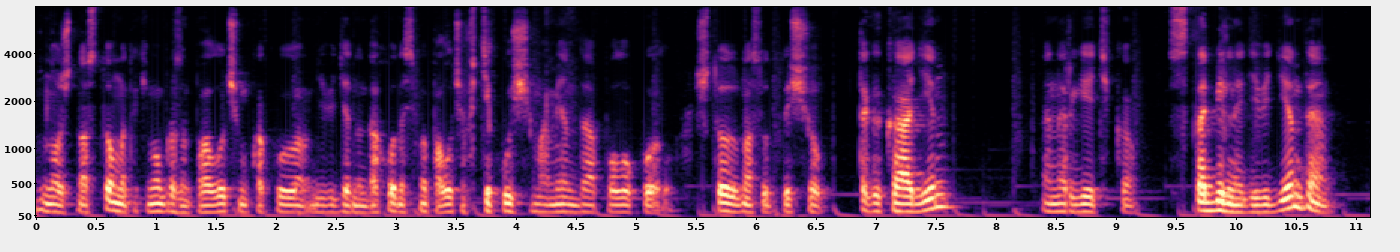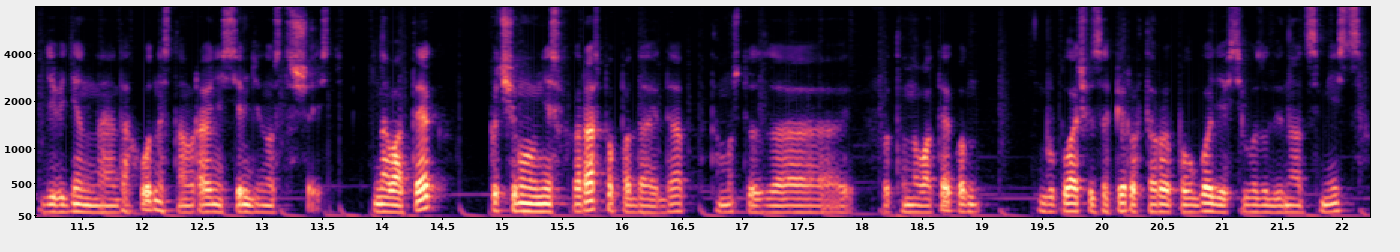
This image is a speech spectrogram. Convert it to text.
умножить на 100, мы таким образом получим, какую дивидендную доходность мы получим в текущий момент да, по. Что у нас тут еще? ТГК-1, энергетика, стабильные дивиденды, дивидендная доходность там в районе 7,96. Новотек, почему несколько раз попадает, да, потому что за вот Новотек он выплачивает за первое-второе полугодие всего за 12 месяцев,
